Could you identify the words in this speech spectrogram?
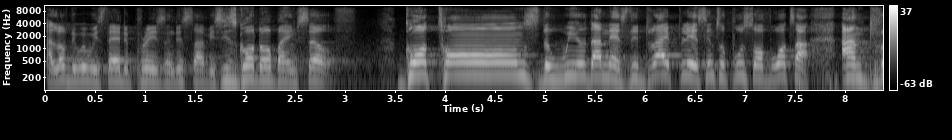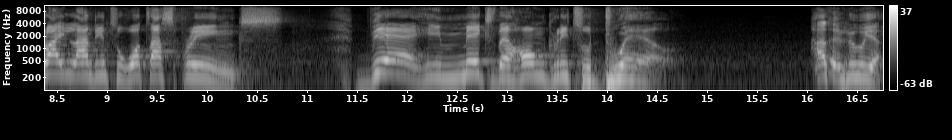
I love the way we study the praise in this service. He's God all by himself. God turns the wilderness, the dry place, into pools of water, and dry land into water springs. There he makes the hungry to dwell. Hallelujah.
